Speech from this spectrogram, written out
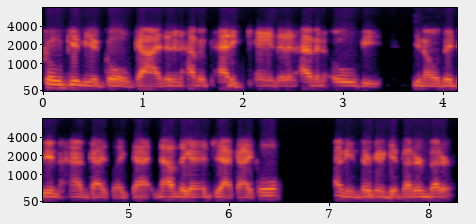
go get me a goal guy. They didn't have a Patty Kane. They didn't have an Ovi. You know, they didn't have guys like that. Now they got Jack Eichel. I mean, they're going to get better and better.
